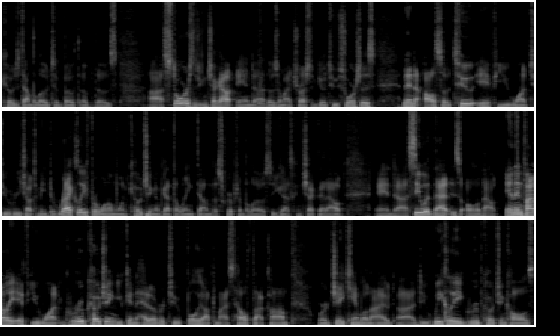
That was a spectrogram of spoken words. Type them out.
codes down below to both of those uh, stores that you can check out, and uh, those are my trusted go-to sources. Then also too, if you want to reach out to me directly for one-on-one coaching, I've got the link down in the description below, so you guys can check that out and uh, see what that is all about. And then finally, if you want group coaching, you can head over to fullyoptimizedhealth.com where Jay Campbell and I uh, do weekly group coaching calls.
